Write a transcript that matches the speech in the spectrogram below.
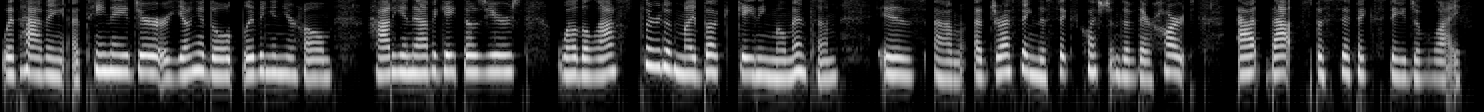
with having a teenager or young adult living in your home, how do you navigate those years? Well, the last third of my book, Gaining Momentum, is um, addressing the six questions of their heart at that specific stage of life.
